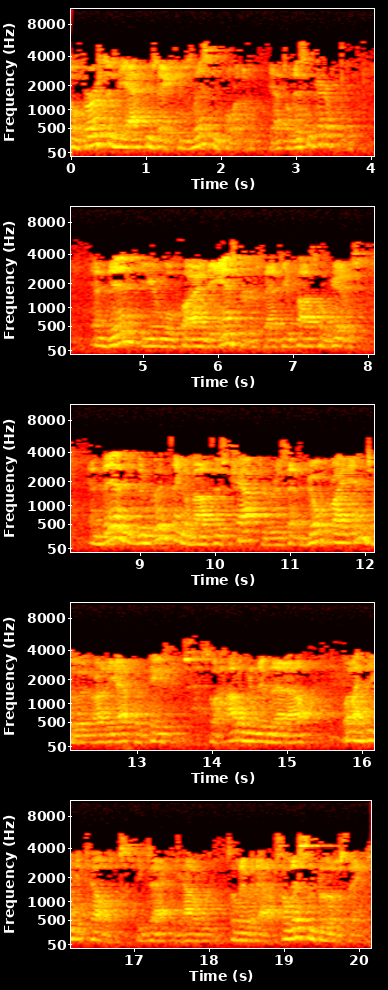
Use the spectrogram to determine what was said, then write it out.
So, first is the accusations. Listen for them. You have to listen carefully. And then you will find the answers that the apostle gives. And then the good thing about this chapter is that built right into it are the applications. So, how do we live that out? Well, I think it tells us exactly how to live it out. So listen for those things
